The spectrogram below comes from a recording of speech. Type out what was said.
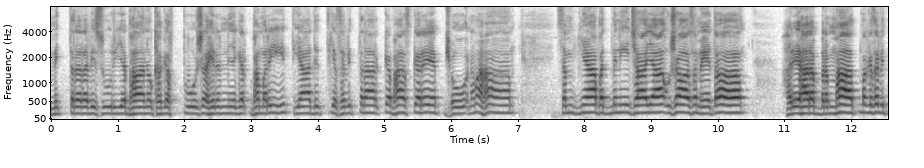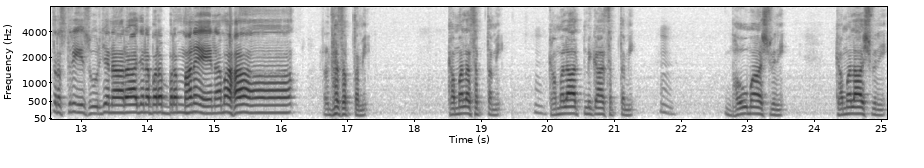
मित्ररविसूर्यभानुखगः पूषहिरण्यगर्भमरीत्यादित्यसवित्रार्कभास्करेभ्यो नमः। संज्ञा पद्मिनी छाया उषा समेता। हरिहर ब्रह्मात्मक सवित्र स्त्री सूर्य नारायण पर ब्रह्मणे नम। रथ सप्तमी कमल सप्तमी हम्म। कमलात्मिका सप्तमी हम्म। भौमाश्विनी। कमलाश्विनी।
